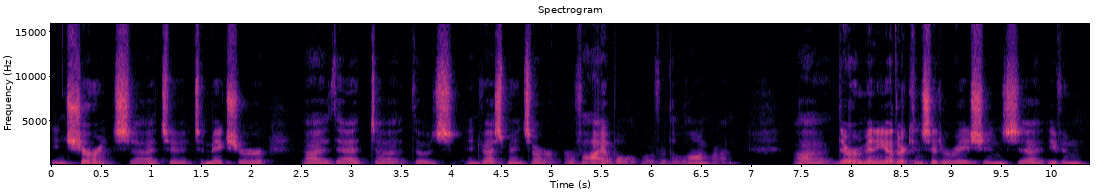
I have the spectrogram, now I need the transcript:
insurance uh, to, to make sure that those investments are, are viable over the long run. there are many other considerations, even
